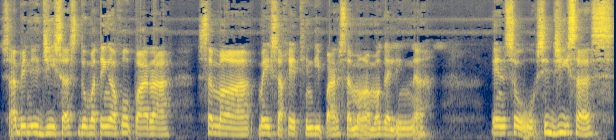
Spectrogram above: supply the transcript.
sabi ni Jesus, dumating ako para sa mga may sakit, hindi para sa mga magaling na. And so, si Jesus,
